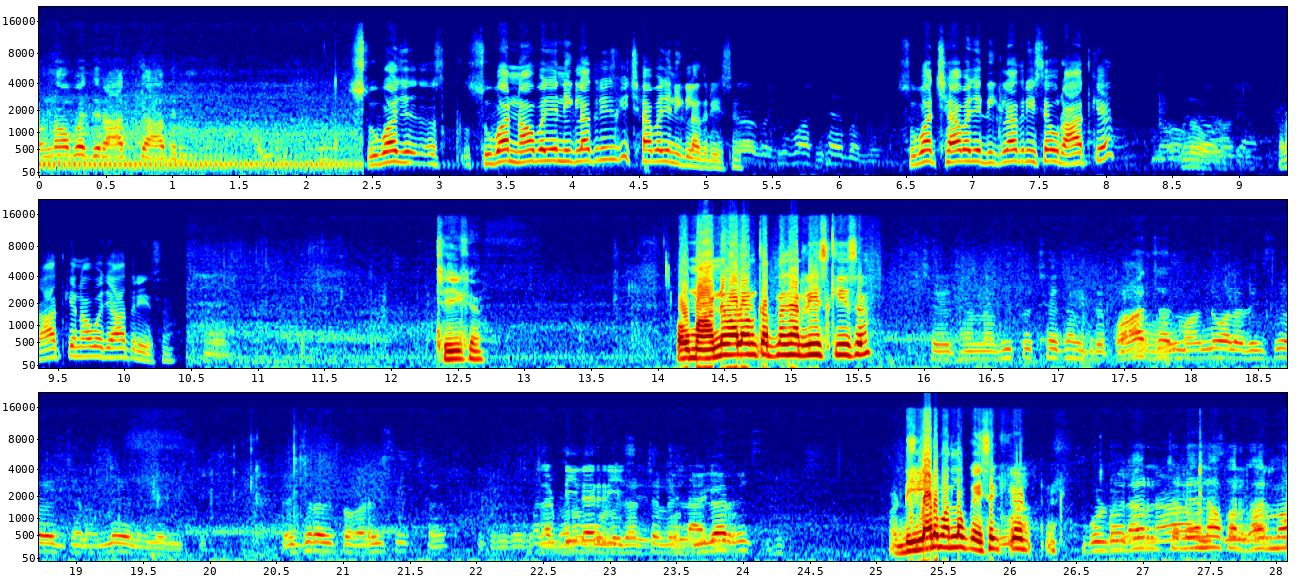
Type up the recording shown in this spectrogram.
और नौ बजे रात के आत रही सुबह सुबह नौ बजे निकला रही कि छः बजे निकला रही से सुबह छः बजे निकला रही से और रात के? रात के नौ बजे आत रही से ठीक है। और मारने वाला उनका कितना जन रिस्क की से अभी तो छः जन गिरफ़्तार पाँच जन मारने वाला रही से एक जन हमें नहीं रही से एक जन अभी पकड़ी से छह। मतलब डीलर रही से डीलर रही से डीलर मतलब कैसे के बुलडोजर चले ना ओकर घर में।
